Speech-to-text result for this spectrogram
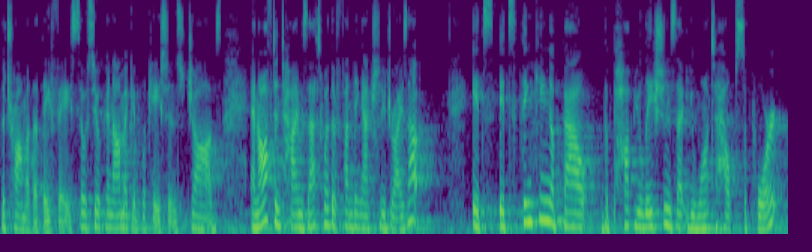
the trauma that they face, socioeconomic implications, jobs. And oftentimes that's where the funding actually dries up. It's, it's thinking about the populations that you want to help support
